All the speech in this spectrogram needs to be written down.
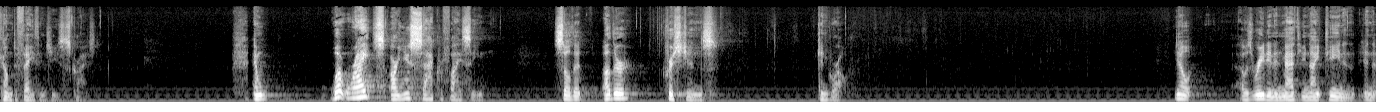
come to faith in Jesus Christ? And what rights are you sacrificing so that other Christians can grow? You know, I was reading in Matthew 19, and, and,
